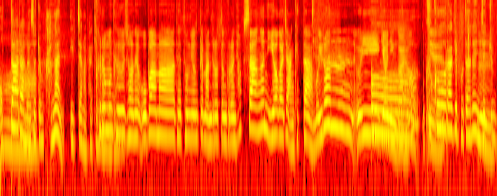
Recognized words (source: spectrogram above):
없다라면서 아. 좀 강한 입장을 밝힌 그러면 겁니다. 그러면 그 전에 오바마 대통령 때 만들었던 그런 협상은 이어가지 않겠다. 뭐 이런 의견인가요? 어, 그거라기보다는 예. 이제 음. 좀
